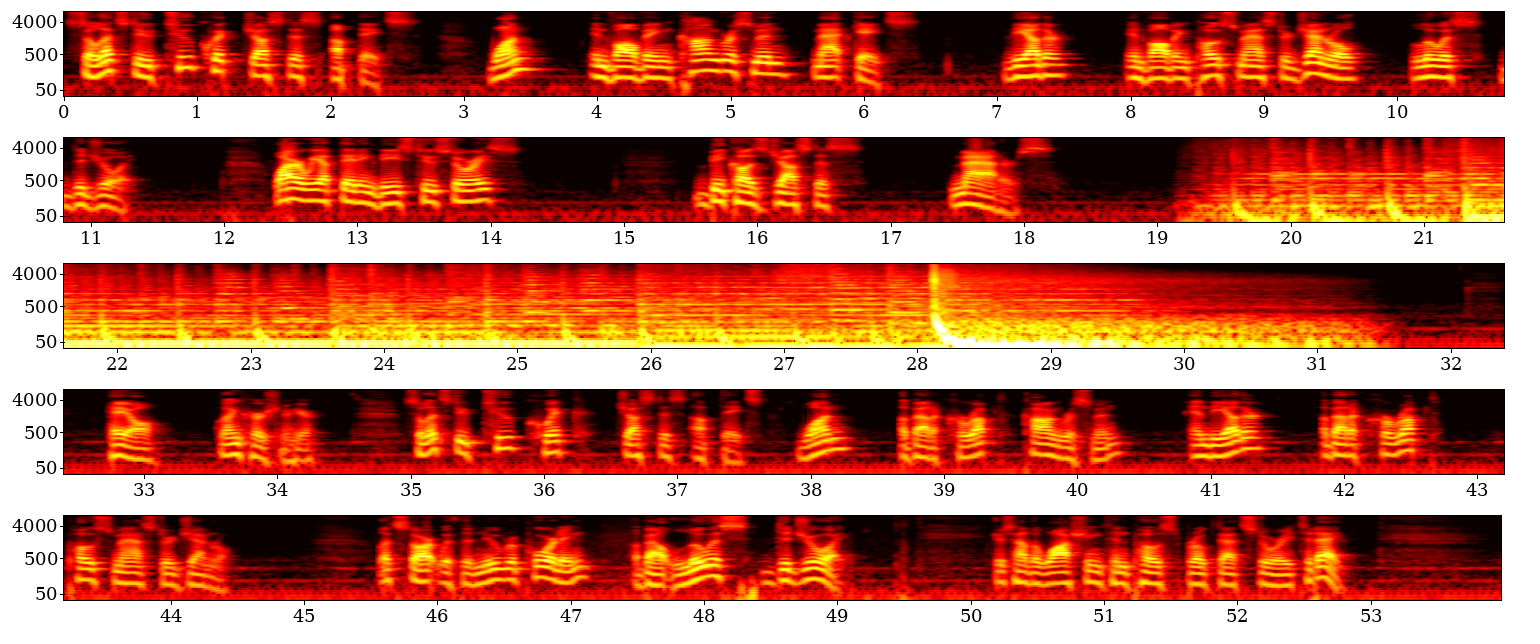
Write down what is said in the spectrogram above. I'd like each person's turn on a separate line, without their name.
So let's do two quick justice updates. One involving Congressman Matt Gaetz, the other involving Postmaster General Louis DeJoy. Why are we updating these two stories? Because justice matters. Hey all, Glenn Kirschner here. So let's do two quick justice updates. One about a corrupt congressman, and the other about a corrupt postmaster general. Let's start with the new reporting about Louis DeJoy. Here's how the Washington Post broke that story today.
